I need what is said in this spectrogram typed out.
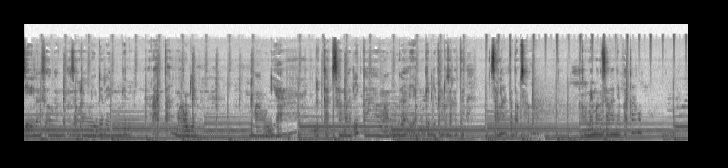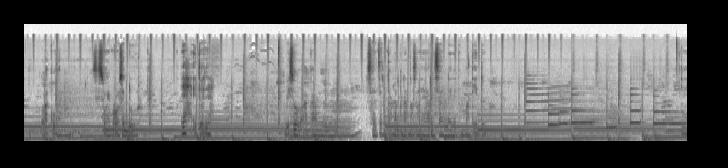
jadilah seorang seorang leader yang mungkin rata mau dia mau dia dekat sama kita mau enggak ya mungkin kita harus rata. Salah tetap salah. Kalau memang salahnya fatal lakukan sesuai prosedur. Ya itu aja. Besok akan saya ceritakan kenapa saya resign dari tempat itu. Oke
